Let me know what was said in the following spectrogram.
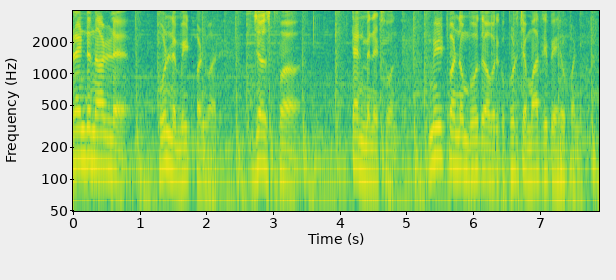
ரெண்டு நாள்ல உன்னை மீட் பண்ணுவாரு just for ten minutes one meet பண்ணும்போது அவருக்கு பிடிச்ச மாதிரி பிஹேவ் பண்ணிக்கோ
